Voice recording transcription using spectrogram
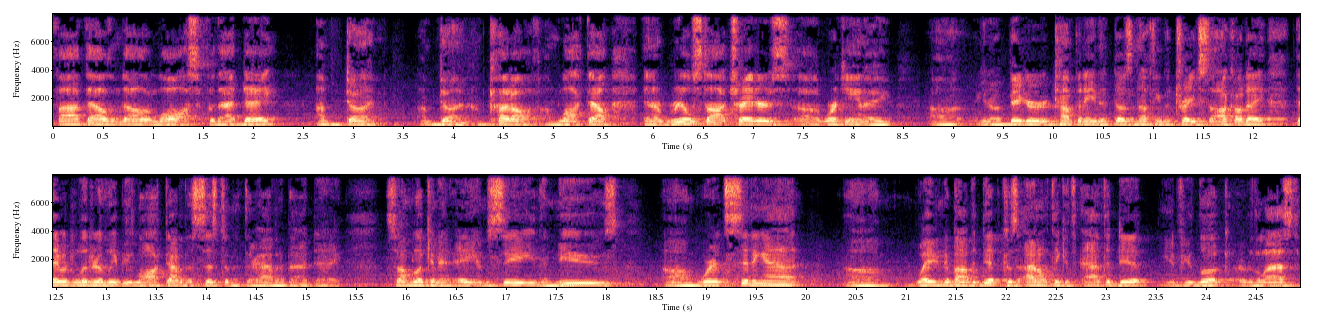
$5,000 loss for that day, I'm done. I'm done. I'm cut off. I'm locked out. And a real stock trader's uh, working in a uh, you know, a bigger company that does nothing but trade stock all day, they would literally be locked out of the system if they're having a bad day. So I'm looking at AMC, the news, um, where it's sitting at, um, waiting to buy the dip because I don't think it's at the dip. If you look over the last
